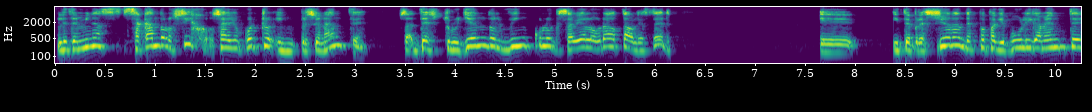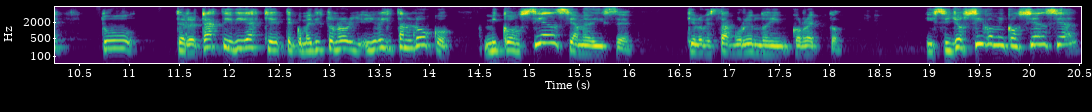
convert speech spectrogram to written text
le termina sacando los hijos. O sea, yo encuentro impresionante. O sea, destruyendo el vínculo que se había logrado establecer. y te presionan después para que públicamente tú te retractes y digas que te cometiste un error. Y yo le dije, están loco. Mi conciencia me dice que lo que está ocurriendo es incorrecto. Y si yo sigo mi conciencia,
